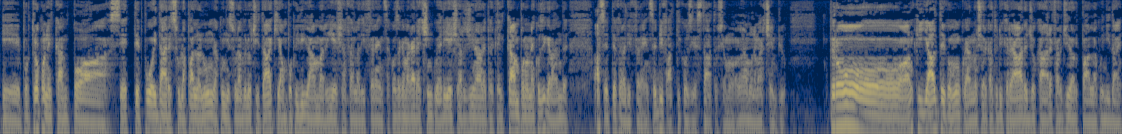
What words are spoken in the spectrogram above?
e purtroppo nel campo a 7 puoi dare sulla palla lunga, quindi sulla velocità, chi ha un po' più di gamba riesce a fare la differenza, cosa che magari a 5 riesce a arginare perché il campo non è così grande, a 7 fa la differenza e di fatti così è stato, siamo, avevamo una marcia in più. Però anche gli altri comunque hanno cercato di creare, giocare, far girare palla, quindi dai.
